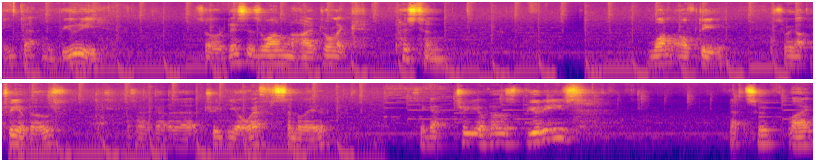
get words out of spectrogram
Ain't that beauty? So this is one hydraulic piston. One of the, so we got three of those. So I got a 3DOF simulator. So you got three of those beauties. That should like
